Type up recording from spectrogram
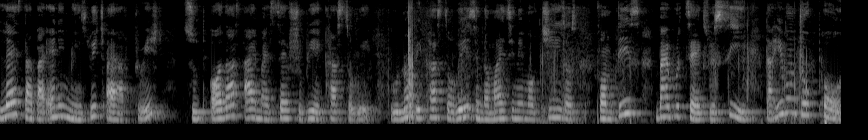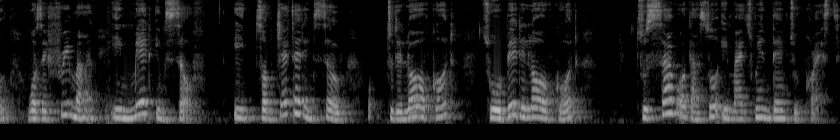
lest that by any means which I have preached to others, I myself should be a castaway. We will not be castaways in the mighty name of Jesus. From this Bible text, we see that even though Paul was a free man, he made himself, he subjected himself to the law of God, to obey the law of God, to serve others so he might win them to Christ.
